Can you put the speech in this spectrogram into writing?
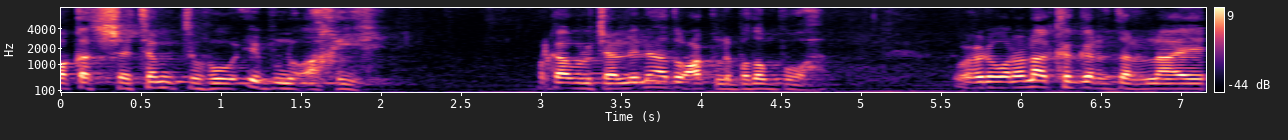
faqad shatamtuhu ibnu akhiih marka abuljahaal nin aada u caqli badan buu ahaa wuxuu hi war anaa ka gardarnaaye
